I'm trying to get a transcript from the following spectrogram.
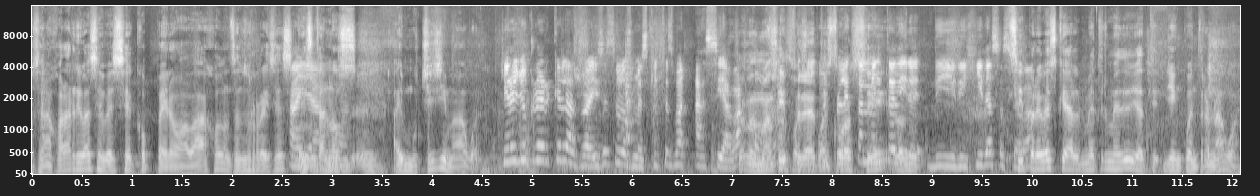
Pues a lo mejor arriba se ve seco, pero abajo, donde están sus raíces, Hay están agua. los, hay muchísima agua. Quiero yo creer que las raíces de los mezquites van hacia abajo. los ¿no? mantos freáticos, Completamente sí, los- dire- dirigidas hacia Sí, abajo. pero ves que al metro y medio ya, ya encuentran agua.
